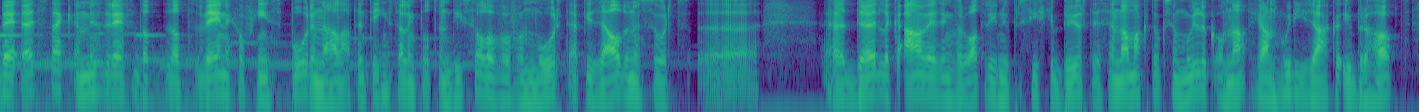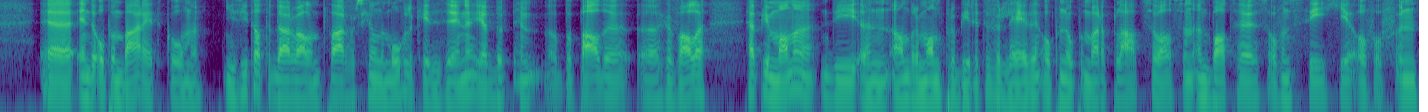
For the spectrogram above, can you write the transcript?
bij uitstek een misdrijf dat, dat weinig of geen sporen nalaat. In tegenstelling tot een diefstal of, een moord heb je zelden een soort uh, uh, duidelijke aanwijzing voor wat er hier nu precies gebeurd is. En dat maakt het ook zo moeilijk om na te gaan hoe die zaken überhaupt in de openbaarheid komen je ziet dat er daar wel een paar verschillende mogelijkheden zijn. Hè. Je hebt in bepaalde gevallen heb je mannen die een andere man proberen te verleiden op een openbare plaats, zoals een, een badhuis of een steegje of, of een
